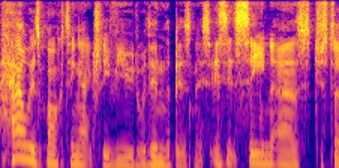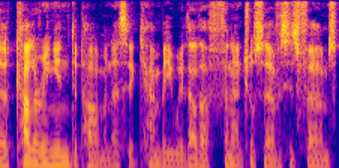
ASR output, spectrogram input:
How is marketing actually viewed within the business? Is it seen as just a colouring in department, as it can be with other financial services firms,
